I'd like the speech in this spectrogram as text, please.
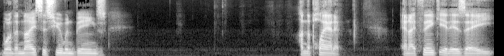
one of the nicest human beings on the planet. And I think it is a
